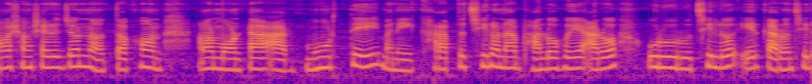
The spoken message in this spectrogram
আমার সংসারের জন্য, তখন আমার মনটা আর মুহূর্তেই মানে খারাপ তো ছিল না, ভালো হয়ে আরও আরও উড়ু উড়ু ছিল। এর কারণ ছিল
